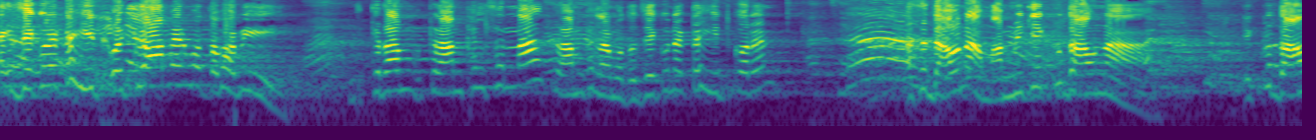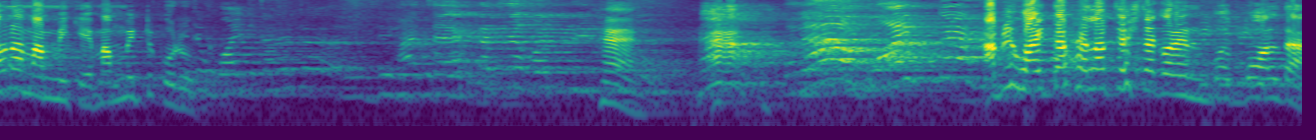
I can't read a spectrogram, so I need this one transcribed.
এই যে কোনো একটা হিট ওই ক্রামের মতো ভাবি। ক্রাম ক্রাম খেলছেন না? ক্রাম খেলার মতো। যে কোনো একটা হিট করেন। আচ্ছা। দাও না মাম্মিকে একটু দাও না। একটু দাও না মাম্মিকে মাম্মি একটু করুক। হোয়াইট হ্যাঁ। আপনি হোয়াইটটা ফেলার চেষ্টা করেন বলটা।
